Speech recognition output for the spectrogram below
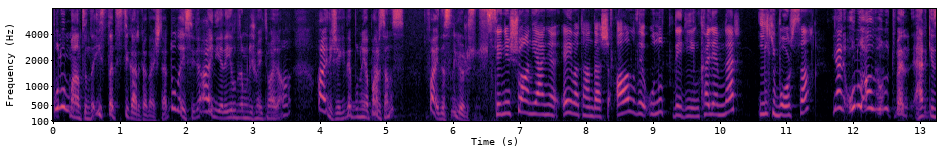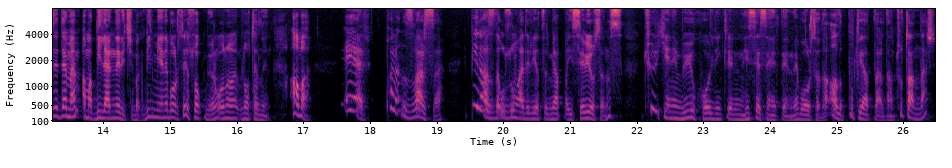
Bunun mantığında istatistik arkadaşlar. Dolayısıyla aynı yere yıldırım düşme ihtimali ama aynı şekilde bunu yaparsanız faydasını görürsünüz. Senin şu an yani ey vatandaş al ve unut dediğin kalemler ilk borsa. Yani onu al ve unut ben herkese demem ama bilenler için bak bilmeyeni borsaya sokmuyorum onu not alın. Ama eğer paranız varsa biraz da uzun vadeli yatırım yapmayı seviyorsanız Türkiye'nin büyük holdinglerinin hisse senetlerini borsada alıp bu fiyatlardan tutanlar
